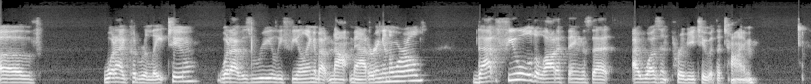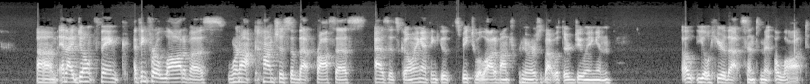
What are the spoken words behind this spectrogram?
of what I could relate to, what I was really feeling about not mattering in the world. That fueled a lot of things that I wasn't privy to at the time. Um, and I don't think, I think for a lot of us, we're not conscious of that process as it's going. I think you speak to a lot of entrepreneurs about what they're doing, and uh, you'll hear that sentiment a lot.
